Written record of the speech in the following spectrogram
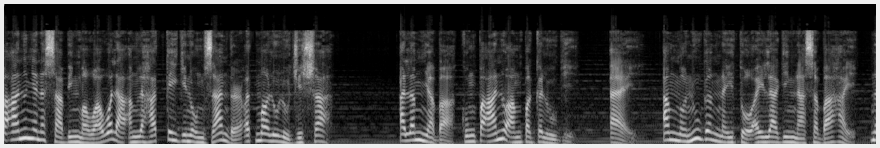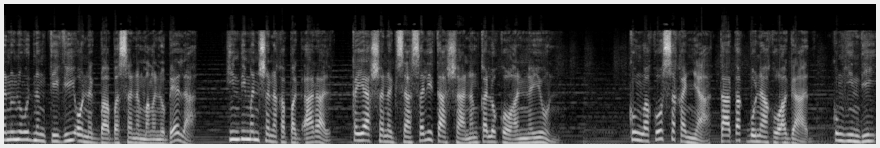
Paano niya nasabing mawawala ang lahat kay Ginoong Xander at malulugi siya? Alam niya ba kung paano ang pagkalugi? Ay, ang manugang na ito ay laging nasa bahay, nanonood ng TV o nagbabasa ng mga nobela, hindi man siya nakapag-aral, kaya siya nagsasalita siya ng kalokohan ngayon. Kung ako sa kanya, tatakbo na ako agad, kung hindi,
